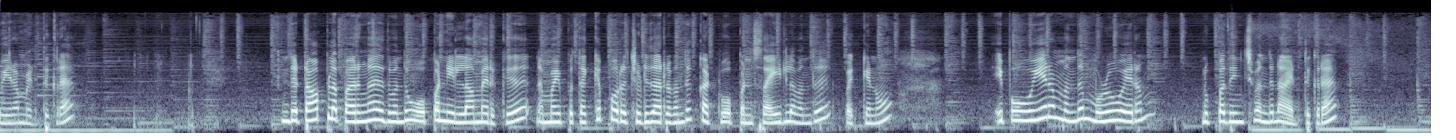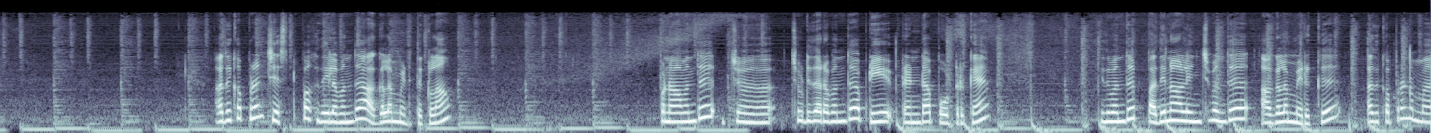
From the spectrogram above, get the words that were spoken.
உயரம் எடுத்துக்கிறேன். இந்த டாப்பில் பாருங்கள் இது வந்து ஓப்பன் இல்லாமல் இருக்குது நம்ம இப்போ தைக்க போகிற சுடிதாரில் வந்து கட் ஓப்பன் சைடில் வந்து வைக்கணும். இப்போது உயரம் வந்து முழு உயரம் முப்பது இன்ச் வந்து நான் எடுத்துக்கிறேன். அதுக்கப்புறம் செஸ்ட் பகுதியில் வந்து அகலம் எடுத்துக்கலாம். இப்போ நான் வந்து சுடிதாரை வந்து அப்படியே ரெண்டாக போட்டிருக்கேன். இது வந்து பதினாலு இன்ச் வந்து அகலம் இருக்குது அதுக்கப்புறம் நம்ம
